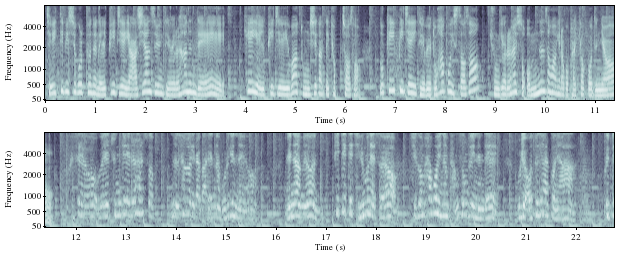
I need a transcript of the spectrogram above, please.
JTBC 골프는 LPGA 아시안 스윙 대회를 하는데 KLPGA와 동시간대 겹쳐서 또 KPGA 대회도 하고 있어서 중계를 할 수 없는 상황이라고 밝혔거든요. 글쎄요, 왜 중계를 할 수 없는 상황이라 말했나 모르겠네요. 왜냐하면 PPT 질문했어요. 지금 하고 있는 방송도 있는데 우리 어떻게 할 거냐. 그때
